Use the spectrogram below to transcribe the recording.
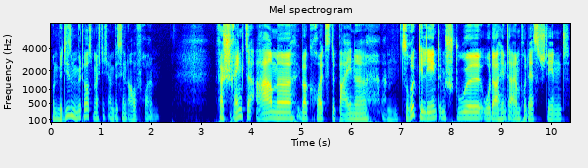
Und mit diesem Mythos möchte ich ein bisschen aufräumen. Verschränkte Arme, überkreuzte Beine, ähm, zurückgelehnt im Stuhl oder hinter einem Podest stehend.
